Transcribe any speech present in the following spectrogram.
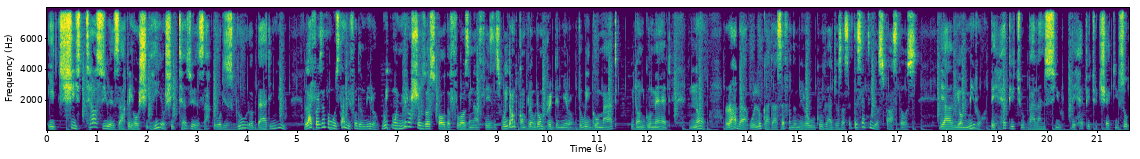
It she tells you exactly, or she he or she tells you exactly what is good or bad in you. Like, for example, we stand before the mirror. We, when mirror shows us all the flaws in our faces, we don't complain, we don't break the mirror. Do we go mad? We don't go mad. No. Rather, we look at ourselves in the mirror, we quickly adjust ourselves. The same thing your spouse does. They are your mirror. They help you to balance you. They help you to check you. So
